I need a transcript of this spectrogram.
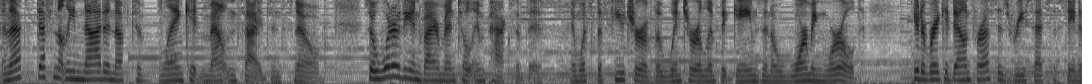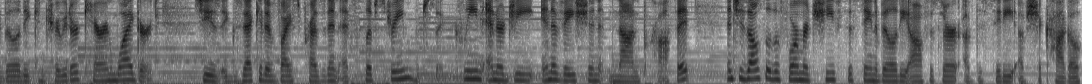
And that's definitely not enough to blanket mountainsides in snow. So, what are the environmental impacts of this? And what's the future of the Winter Olympic Games in a warming world? Here to break it down for us is Reset Sustainability contributor Karen Weigert. She is Executive Vice President at Slipstream, which is a clean energy innovation nonprofit. And she's also the former Chief Sustainability Officer of the City of Chicago.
